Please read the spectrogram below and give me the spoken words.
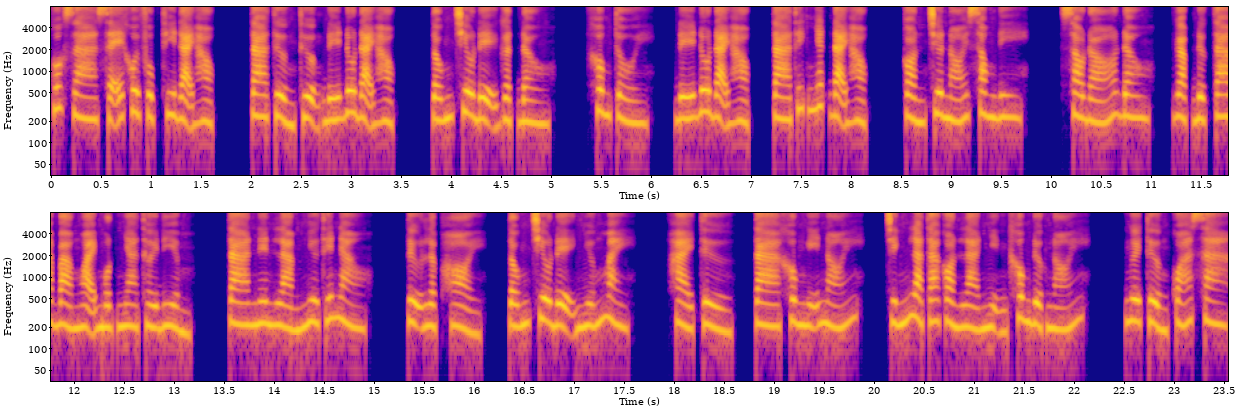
quốc gia sẽ khôi phục thi đại học. Ta tưởng thượng đế đô đại học. Tống chiêu đệ gật đầu. Không tồi, đế đô đại học, ta thích nhất đại học. Còn chưa nói xong đi. Sau đó đâu, gặp được ta bà ngoại một nhà thời điểm. Ta nên làm như thế nào? Tự lập hỏi, tống chiêu đệ nhướng mày. Hải tử, ta không nghĩ nói. Chính là ta còn là nhịn không được nói. Ngươi tưởng quá xa,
